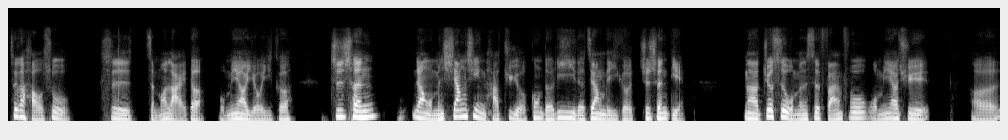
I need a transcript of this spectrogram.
这个好处是怎么来的，我们要有一个支撑。让我们相信它具有功德利益的这样的一个支撑点，那就是我们是凡夫，我们要去呃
